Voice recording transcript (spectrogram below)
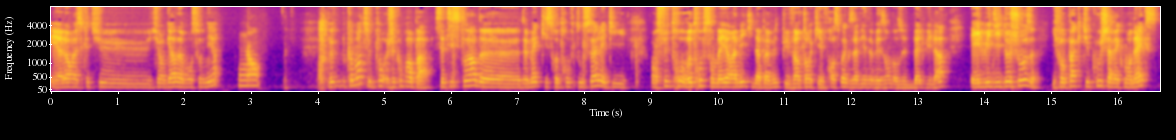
Et alors, est-ce que tu, tu regardes un bon souvenir? Non. Comment tu je comprends pas. Cette histoire de, de mec qui se retrouve tout seul et qui ensuite retrouve son meilleur ami qu'il n'a pas vu depuis 20 ans qui est François Xavier de Maison dans une belle villa et il lui dit deux choses. Il faut pas que tu couches avec mon ex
